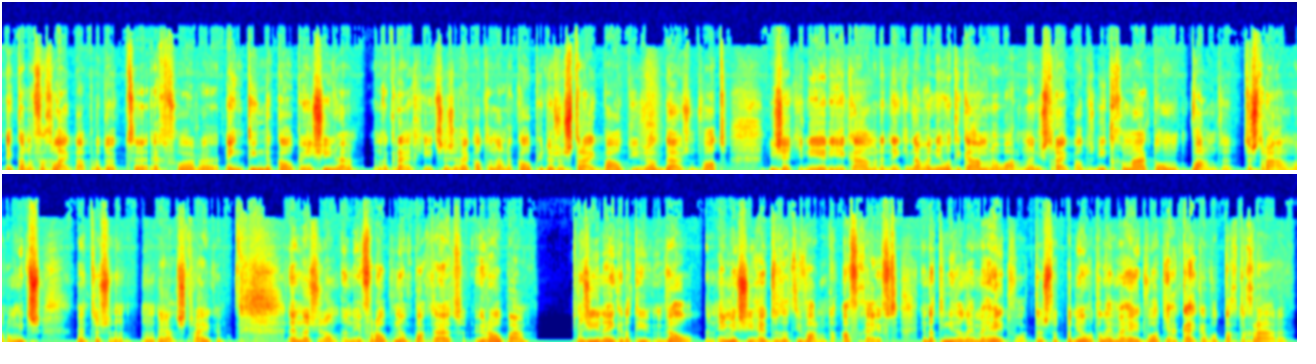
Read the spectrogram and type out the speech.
Ik kan een vergelijkbaar product eh, echt voor uh, 1 tiende kopen in China. En dan krijg je iets, en zeg ik altijd, nou dan koop je dus een strijkbout, die is ook 1000 watt. Die zet je neer in je kamer en dan denk je, nou wanneer wordt die kamer nou warm? Nou die strijkbout is niet gemaakt om warmte te stralen, maar om iets hè, tussen ja, strijken. En als je dan een infraroodpaneel pakt uit Europa, dan zie je in één keer dat hij wel een emissie heeft. Dus dat hij warmte afgeeft. En dat hij niet alleen maar heet wordt. Dus dat paneel wat alleen maar heet wordt. Ja, kijk, hij wordt 80 graden.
